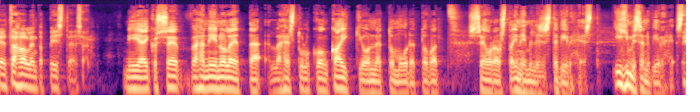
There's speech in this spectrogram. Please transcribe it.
etähallintapisteeseen. Niin eikö se vähän niin ole, että lähestulkoon kaikki onnettomuudet ovat seurausta inhimillisestä virheestä, ihmisen virheestä?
